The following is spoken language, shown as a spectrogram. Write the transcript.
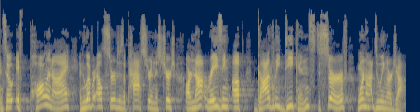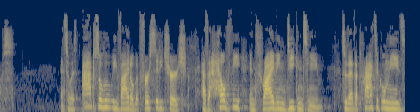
And so, if Paul and I, and whoever else serves as a pastor in this church, are not raising up godly deacons to serve, we're not doing our jobs. And so, it's absolutely vital that First City Church has a healthy and thriving deacon team so that the practical needs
